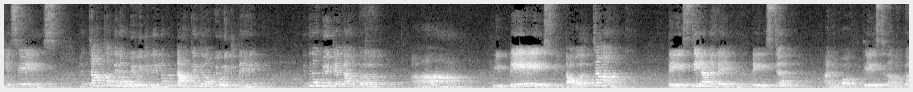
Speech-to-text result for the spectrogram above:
yes yes tongue എന്തിനാ ഉപയോഗിക്കുന്നത് നമ്മൾ tongue എന്തിനാ ഉപയോഗിക്കുന്നത് എന്തിനാ ഉപയോഗിക്കാൻ tongue ആ we taste with our tongue taste ചെയ്യാനല്ലേ നമുക്ക് ടേസ്റ്റ് അനുഭവം ടേസ്റ്റ് നമുക്ക്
